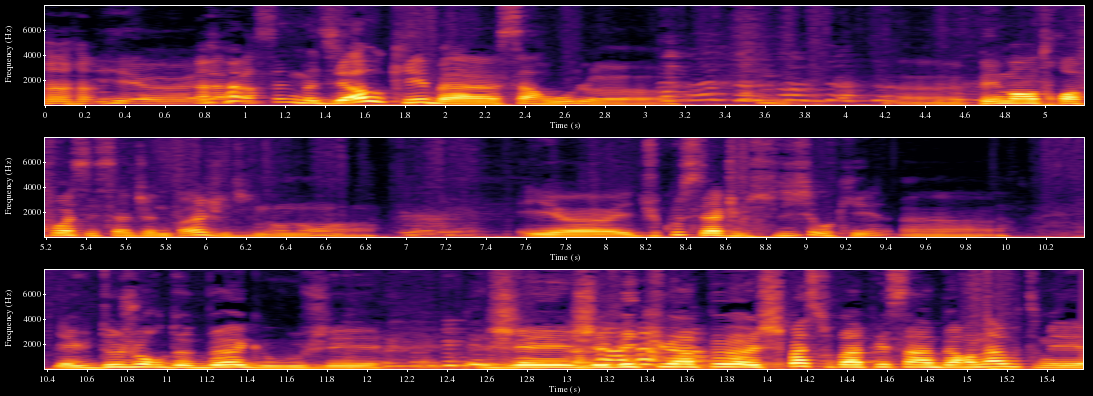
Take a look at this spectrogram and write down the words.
Et euh, la personne me dit ah ok, bah, ça roule. euh, euh, paiement en trois fois si ça te gêne pas. Je lui dis non, non. Et, et du coup, c'est là que je me suis dit ok. Il y a eu deux jours de bug où j'ai j'ai j'ai vécu un peu, je sais pas si on peut appeler ça un burn-out, mais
